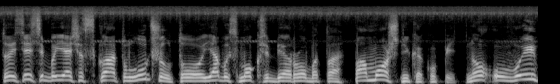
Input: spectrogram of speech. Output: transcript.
То есть, если бы я сейчас склад улучшил, то я бы смог себе робота-помощника купить. Но, увы,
